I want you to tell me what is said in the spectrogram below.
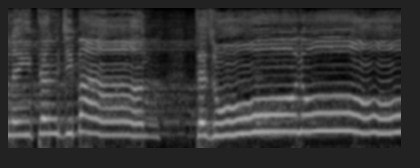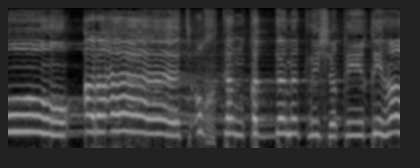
ليت الجبال تزول. أرأيت أختا قدمت لشقيقها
